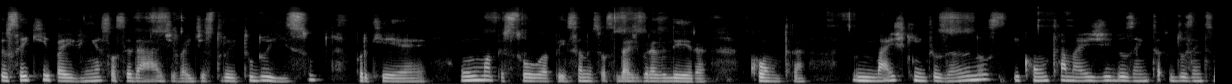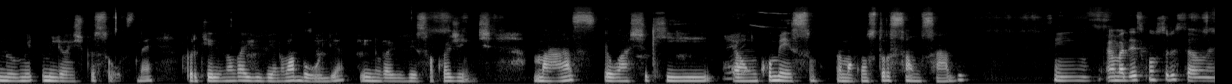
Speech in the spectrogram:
eu sei que vai vir a sociedade, vai destruir tudo isso, porque é uma pessoa pensando em sociedade brasileira contra mais de 500 anos e contra mais de 200, 200 mil mi- milhões de pessoas, né? Porque ele não vai viver numa bolha, ele não vai viver só com a gente. Mas eu acho que é um começo, é uma construção, sabe? Sim. É uma desconstrução, né?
